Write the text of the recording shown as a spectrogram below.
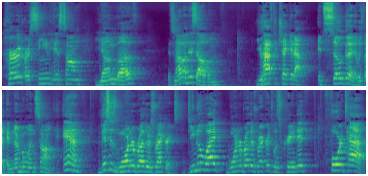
heard or seen his song Young Love, it's not on this album. You have to check it out. It's so good. It was like a number one song. And this is Warner Brothers Records. Do you know why Warner Brothers Records was created? For Tab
